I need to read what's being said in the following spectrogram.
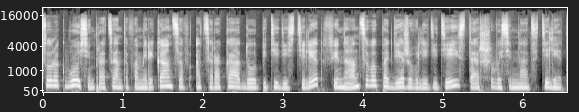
48% американцев от 40 до 50 лет финансово поддерживали детей старше 18 лет.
